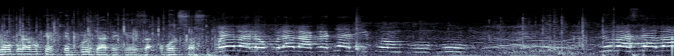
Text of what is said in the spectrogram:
Lwogula bukedde mukulu kyategeeza oba otusasula? Mwebala okulaba akataliiko nfuufu. Tubasaba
